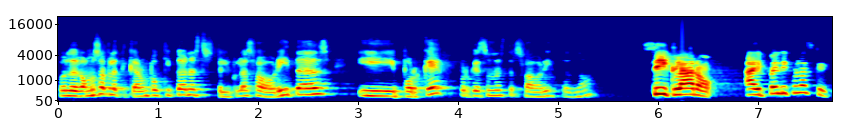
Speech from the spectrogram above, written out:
pues les vamos a platicar un poquito de nuestras películas favoritas y por qué, porque son nuestras favoritas, ¿no? Sí, claro. Hay películas que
